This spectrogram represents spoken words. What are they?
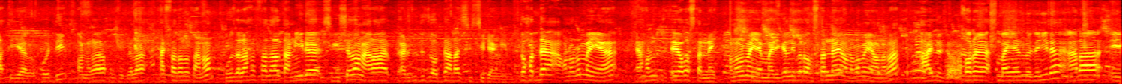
লাতিয়ে হইদি ওনারা উপজেলা হাসপাতাল টানন উপজেলা হাসপাতাল টানি রে, চিকিৎসা দেন, আরা আর যদি জব দেন আরা সিসি ট্যাং তো সদ্যা ওনার মাইয়া, এখন এই অবস্থান নাই। ওনার মাইয়া মেডিকেল নিবার অবস্থান নাই ওনার মাইয়া ওনারা আই লই যাও। পরে মাইয়া লই যাই রে, আরা এই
